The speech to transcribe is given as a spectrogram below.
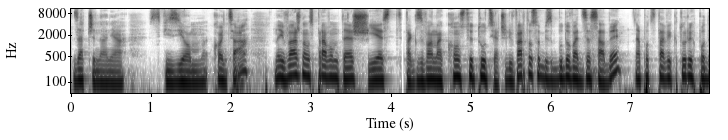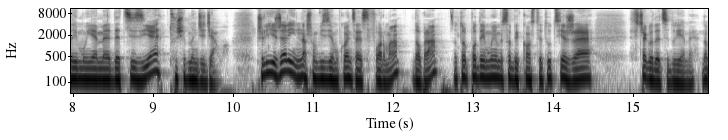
zaczynania z wizją końca. No i ważną sprawą też jest tak zwana konstytucja, czyli warto sobie zbudować zasady, na podstawie których podejmujemy decyzję, co się będzie działo. Czyli jeżeli naszą wizją końca jest forma, dobra, no to podejmujemy sobie konstytucję, że z czego decydujemy? No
